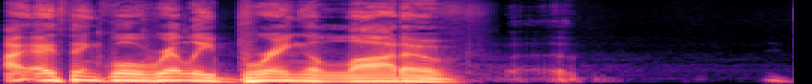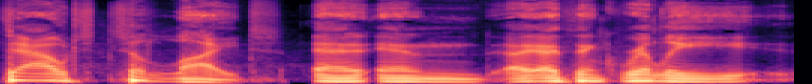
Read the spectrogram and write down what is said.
i, I think will really bring a lot of doubt to light and, and I, I think really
